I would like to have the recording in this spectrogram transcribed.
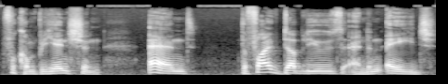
for comprehension, and the five W's and an H.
